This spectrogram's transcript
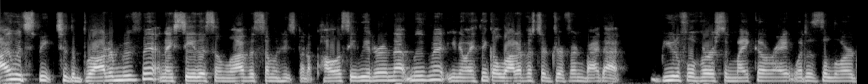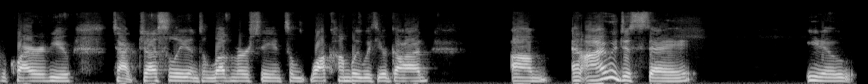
I would speak to the broader movement, and I say this in love as someone who's been a policy leader in that movement. You know, I think a lot of us are driven by that beautiful verse in Micah, right? What does the Lord require of you? To act justly and to love mercy and to walk humbly with your God. Um, and I would just say, you know,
